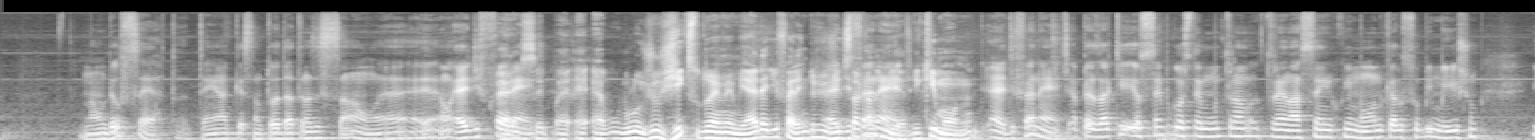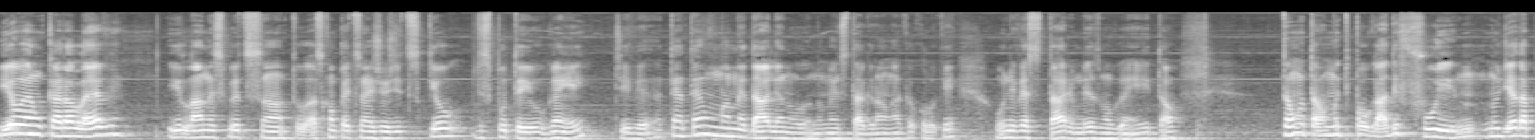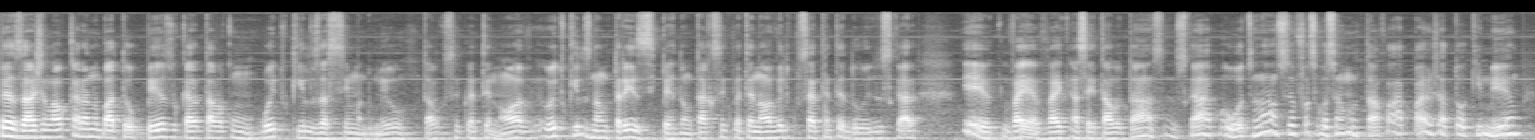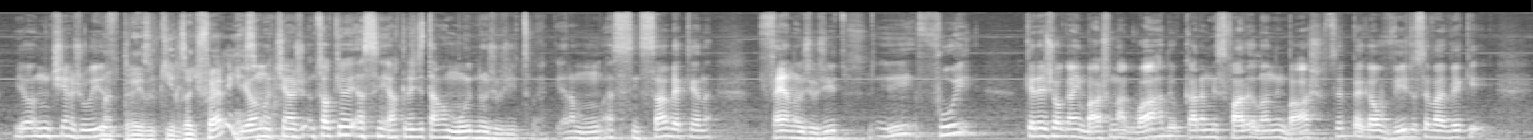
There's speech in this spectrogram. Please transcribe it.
Não deu certo. Tem a questão toda da transição. É, é, é diferente. É, é- é- é, o jiu-jitsu do MMA é diferente do jiu-jitsu da academia, de kimono, né? É diferente. Apesar que eu sempre gostei muito de tre- treinar sem kimono, que era o submission. E eu era um cara leve. E lá no Espírito Santo, as competições de jiu-jitsu que eu disputei, eu ganhei. Tive, tem até uma medalha no, no meu Instagram lá que eu coloquei. Universitário mesmo eu ganhei e tal. Então eu estava muito empolgado e fui. No- dia da pesagem lá, o cara não bateu o peso, o cara estava com 8 quilos acima do meu, estava com 59. 8 quilos não, 13, perdão, tá com 59, ele com 72. Os caras, e aí, vai, vai aceitar lutar? Os caras, o outro, não, se eu fosse você não lutar, eu falava, rapaz, eu já tô aqui mesmo. E eu não tinha juízo. Mas 13 quilos é diferença. E eu não tinha. ju- Só que eu, assim, eu acreditava muito no jiu-jitsu. Era assim, sabe aquela fé no jiu-jitsu? E fui querer jogar embaixo na guarda e o cara me esfarelando embaixo. Você pegar o vídeo, você vai ver que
